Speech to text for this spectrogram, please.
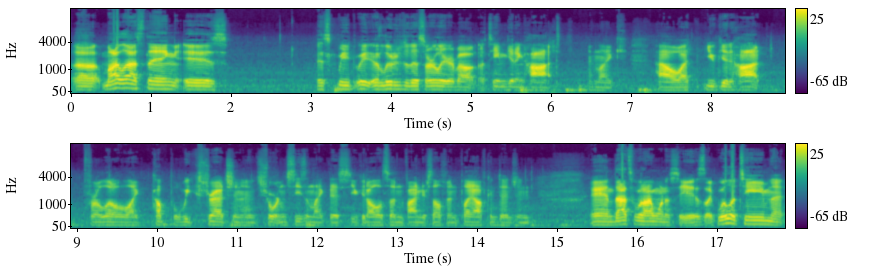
Uh, my last thing is is we, we alluded to this earlier about a team getting hot and like how uh, you get hot for a little like couple week stretch in a shortened season like this, you could all of a sudden find yourself in playoff contention. And that's what I want to see is like will a team that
